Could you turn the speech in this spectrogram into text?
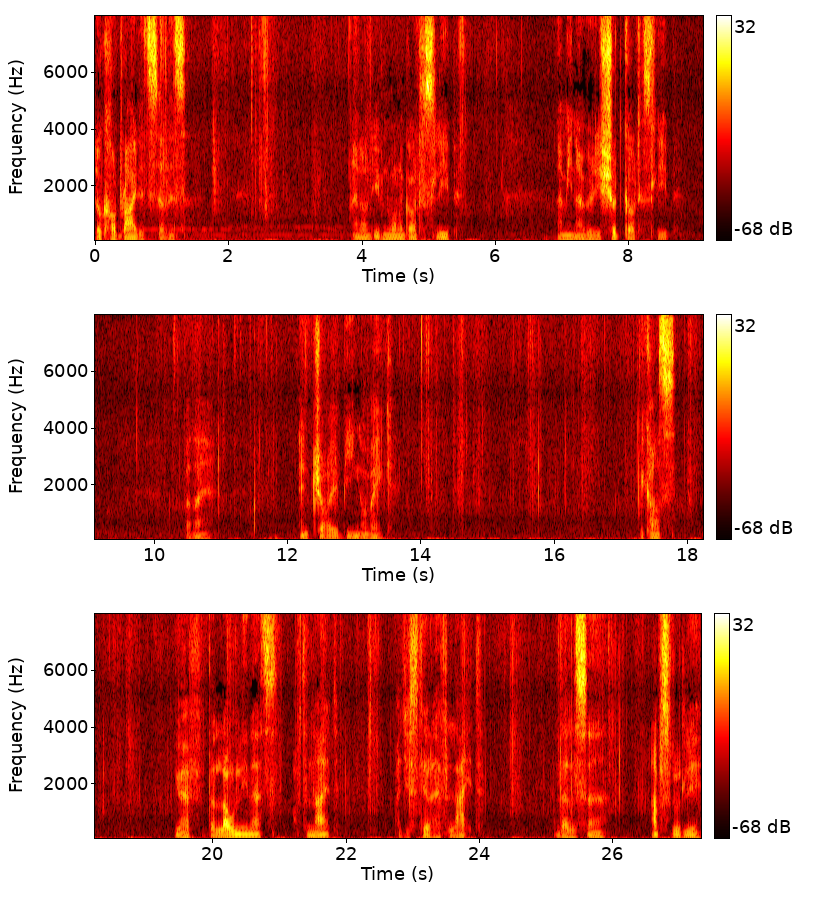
Look how bright it still is. I don't even want to go to sleep. I mean, I really should go to sleep, but I enjoy being awake because you have the loneliness of the night, but you still have light. And that is an absolutely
